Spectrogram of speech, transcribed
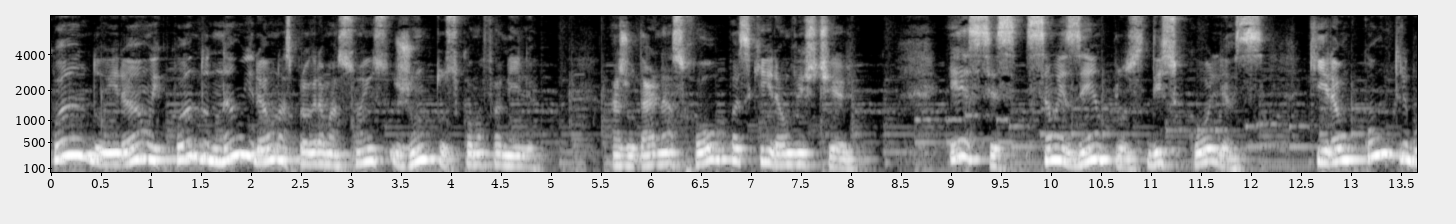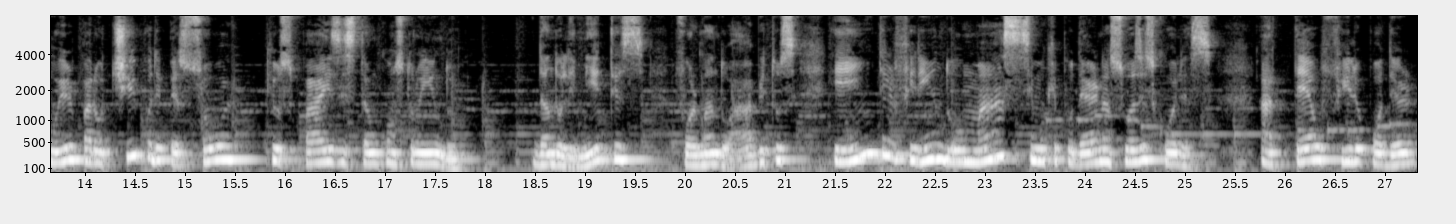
Quando irão e quando não irão nas programações juntos como família ajudar nas roupas que irão vestir. Esses são exemplos de escolhas que irão contribuir para o tipo de pessoa que os pais estão construindo, dando limites, formando hábitos e interferindo o máximo que puder nas suas escolhas, até o filho poder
